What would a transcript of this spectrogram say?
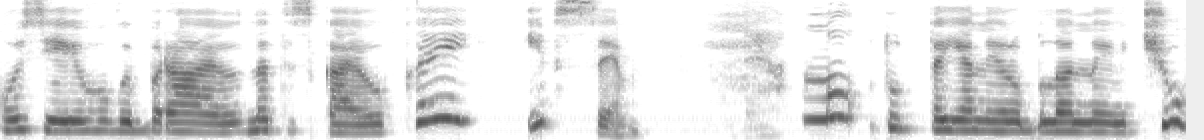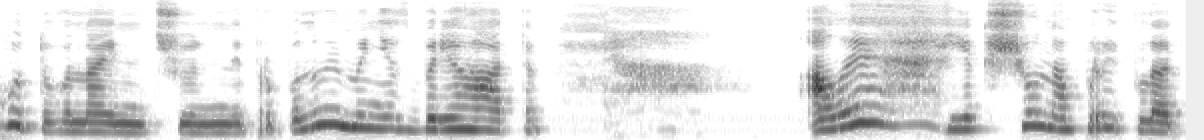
ось я його вибираю, натискаю ОК і все. Ну, тут та я не робила нічого, то вона нічого не пропонує мені зберігати. Але якщо, наприклад,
